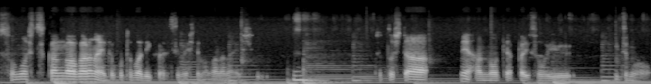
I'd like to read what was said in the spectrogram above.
その質感がわからないと言葉でいくら説明してもわからないし、うんちょっとした、ね、反応ってやっぱりそういう、いつも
